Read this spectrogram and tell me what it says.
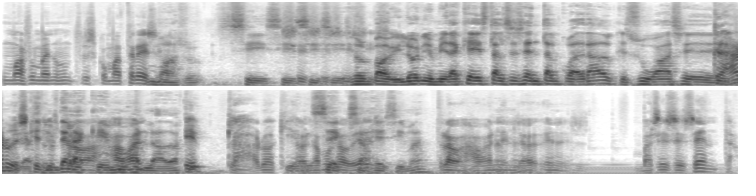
más o menos un 3,13. Más o- sí, sí, Sí, sí, sí, sí. Los babilonios. Mira que ahí está el 60 al cuadrado, que es su base de Claro, es que ellos de la que hemos hablado aquí. eh, claro, aquí hablamos a ver. Sexagesimal. Trabajaban en la en el base 60.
